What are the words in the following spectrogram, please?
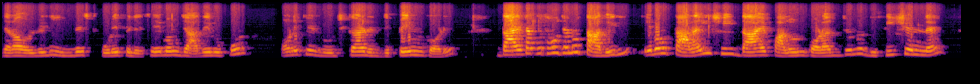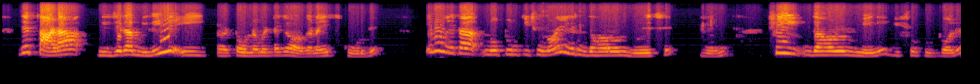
যারা অলরেডি ইনভেস্ট করে ফেলেছে এবং যাদের উপর অনেকের রোজগার ডিপেন্ড করে, দায়টা কোথাও যেন তাদেরই এবং তারাই সেই দায় পালন করার জন্য ডিসিশন নেয় যে তারা নিজেরা মিলেই এই টুর্নামেন্টটাকে অর্গানাইজ করবে এবং এটা নতুন কিছু নয়, এর উদাহরণ রয়েছে বহু সেই উদাহরণ মেনে বিশ্ব ফুটবলে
